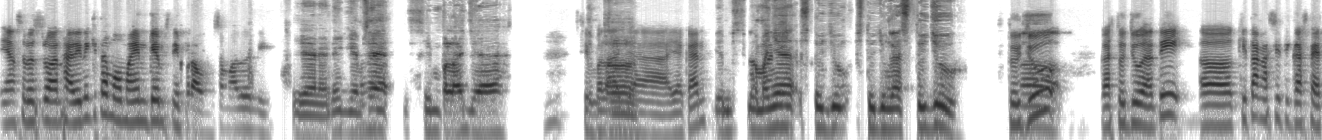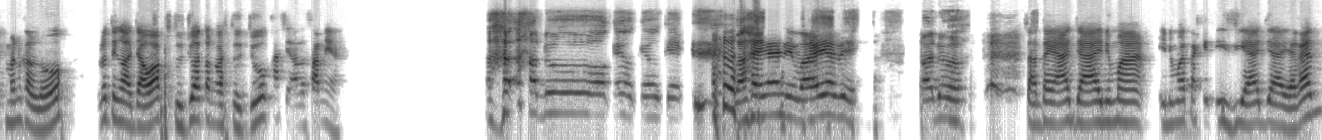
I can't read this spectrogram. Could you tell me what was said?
yang seru-seruan hari ini kita mau main games nih Prom sama lu nih. Ya, ini gamesnya simple aja. Simpel Simple. aja, ya kan? Games namanya setuju, setuju nggak setuju. Setuju? Oh. Gak setuju. Nanti eh, kita ngasih tiga statement ke lu. Lu tinggal jawab setuju atau nggak setuju, kasih alasannya. Aduh, oke oke oke. Bahaya nih, bahaya nih. Aduh, Santai aja. Ini mah ini mah take it easy aja, ya kan?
